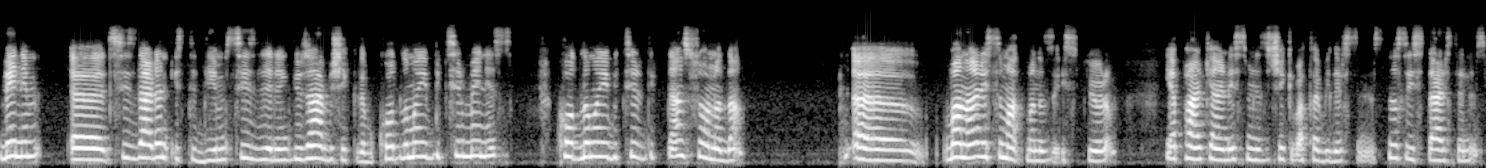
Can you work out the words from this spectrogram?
Benim e, sizlerden istediğim sizlerin güzel bir şekilde bu kodlamayı bitirmeniz. Kodlamayı bitirdikten sonra da e, bana resim atmanızı istiyorum. Yaparken resminizi çekip atabilirsiniz. Nasıl isterseniz.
